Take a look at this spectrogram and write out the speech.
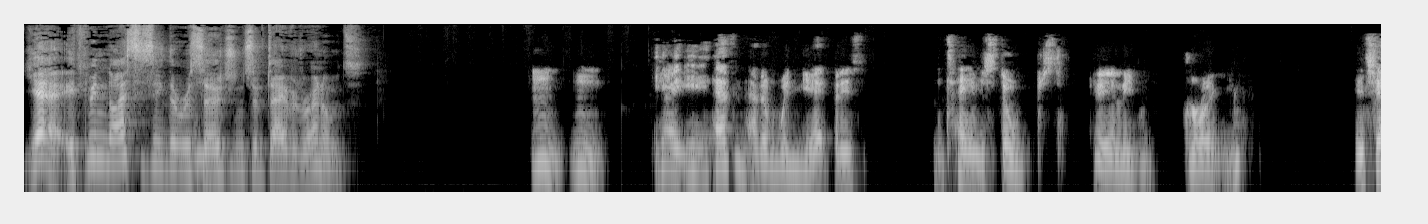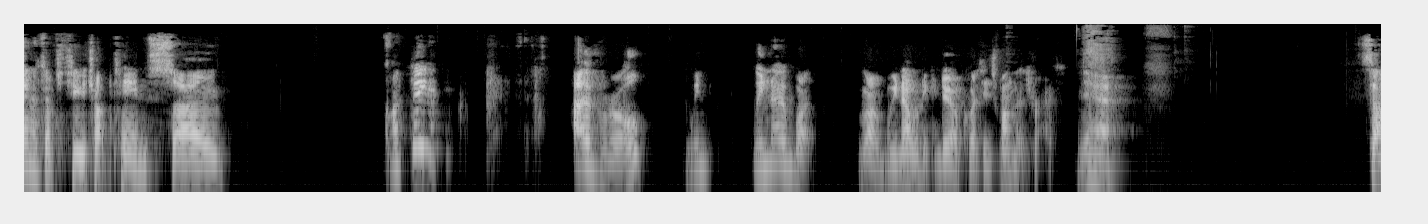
Yeah, it's been nice to see the resurgence of David Reynolds. Mm, mm. Yeah, he hasn't had a win yet, but he's the team's still fairly green. He's found himself a few top tens, so I think overall we know what well we know what he can do. Of course, he's won this race. Yeah, So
